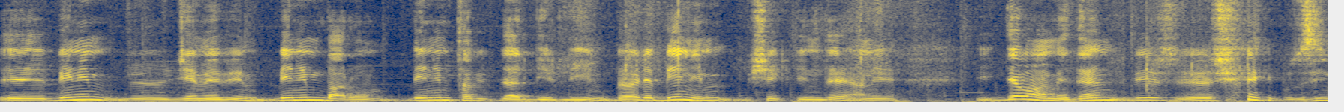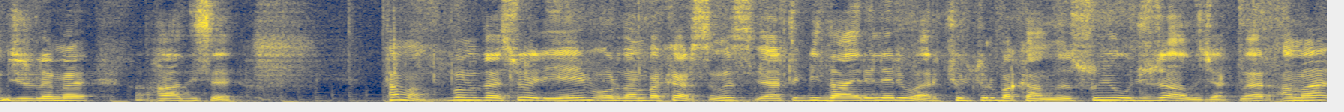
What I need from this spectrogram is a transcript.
e, benim e, cemevim benim barom benim tabipler birliğim böyle benim şeklinde hani devam eden bir e, şey bu zincirleme hadise. Tamam bunu da söyleyeyim. Oradan bakarsınız. Artık bir daireleri var. Kültür Bakanlığı suyu ucuza alacaklar. Ama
